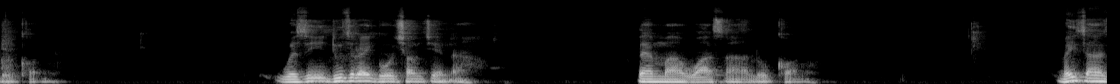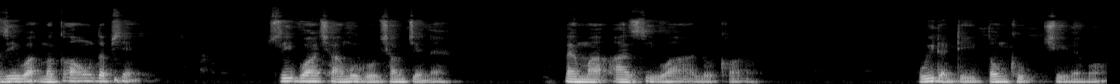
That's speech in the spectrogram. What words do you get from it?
လို့ခေါ်တယ် ဝစီဒုစရိုက်ကိုချောင်ကျင်တာတမ္မာဝါစာလို့ခေါ်တယ်မိစ္ဆာဇီဝမကောင်းသဖြင့်ဇီဝချာမှုကိုချောင်ကျင်တယ်တမ္မာအာဇီဝလို့ခေါ်တယ်ဝိရတိ၃ခုရှိတယ်ပေါ့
